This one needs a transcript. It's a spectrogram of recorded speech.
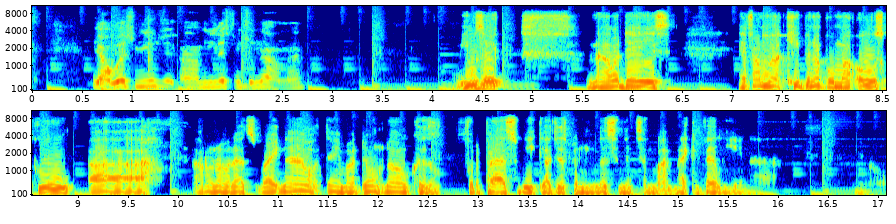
Yo, what's music um you listening to now, man? Music nowadays. If I'm not keeping up with my old school, uh, I don't know. That's right now. Damn, I don't know because for the past week I've just been listening to my Machiavellian. Uh, you know,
